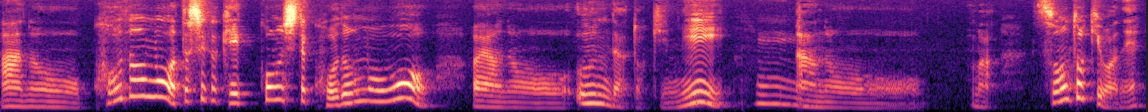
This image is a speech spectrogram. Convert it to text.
あの子供私が結婚して子供をあの産んだ時にうん。あの、まあ、その時はね、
